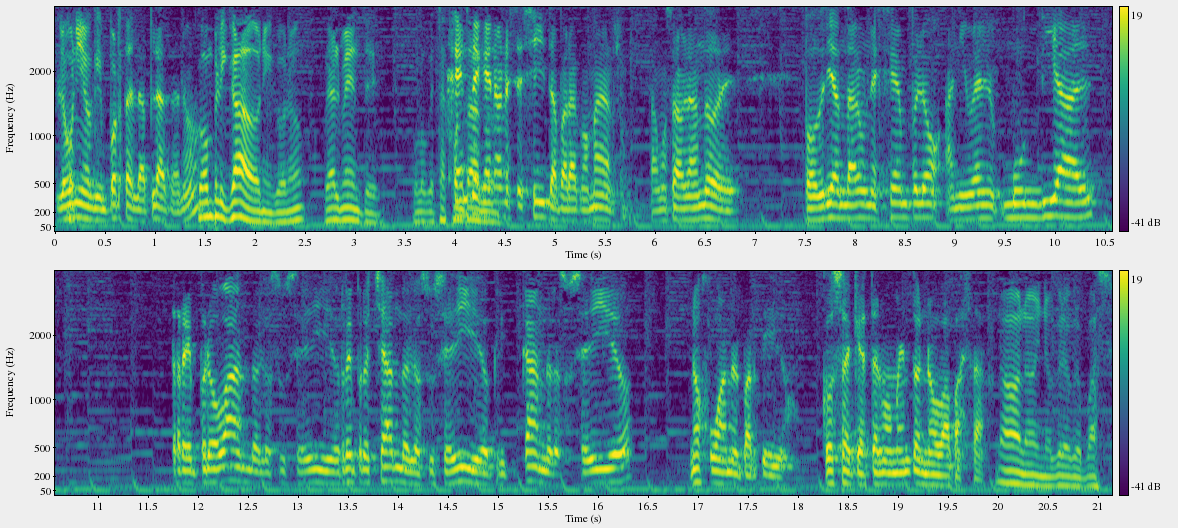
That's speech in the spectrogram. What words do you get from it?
lo único que importa es la plata, ¿no? Complicado, Nico, ¿no? Realmente, por lo que estás Gente contando. que no necesita para comer. Estamos hablando de. Podrían dar un ejemplo a nivel mundial, reprobando lo sucedido, reprochando lo sucedido, criticando lo sucedido, no jugando el partido. Cosa que hasta el momento no va a pasar. No, no, y no creo que pase.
